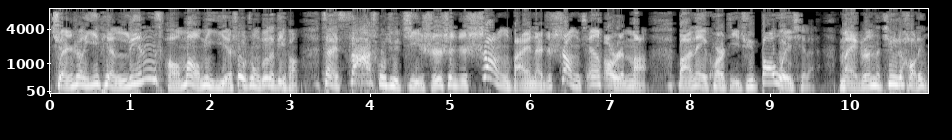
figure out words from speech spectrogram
选上一片林草茂密、野兽众多的地方，再撒出去几十甚至上百乃至上千号人马，把那块地区包围起来。每个人呢，听着号令，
